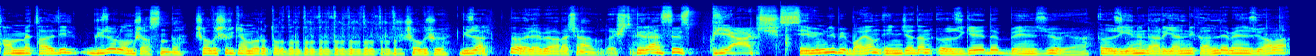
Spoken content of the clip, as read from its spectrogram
Tam metal değil. Güzel olmuş aslında. Çalışırken böyle dur dur dur dur dur dur dur dur dur çalışıyor. Güzel. Böyle bir araç abi bu da işte. Prenses Peach. Sevimli bir bayan inceden Özge'ye de benziyor ya. Özge'nin ergenlik haline benziyor ama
